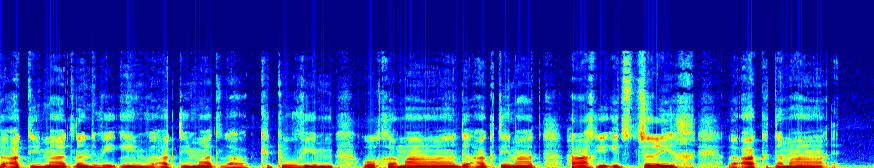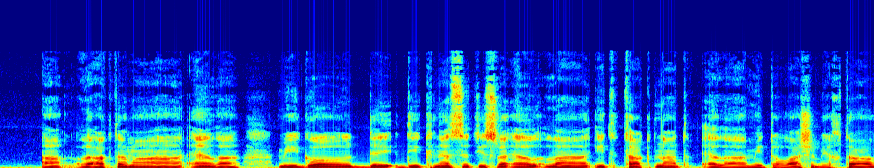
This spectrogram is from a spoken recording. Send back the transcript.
ואקדימת לנביאים ואקדימת לכתובים וכמה דאקדימת הכי צריך להקדמה להקדמה אלא מגוד כנסת ישראל לה התקנת אלא מתורה שבכתב,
